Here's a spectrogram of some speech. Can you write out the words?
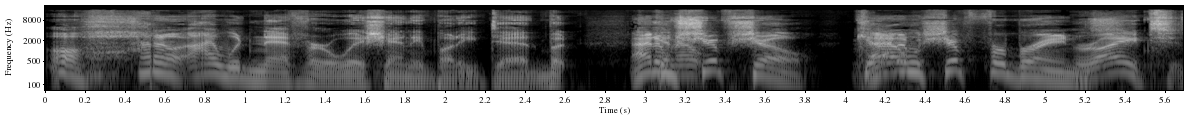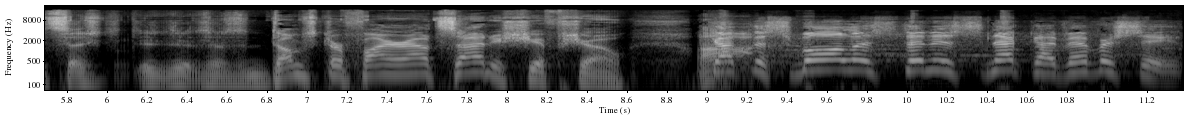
Oh, I don't. I would never wish anybody dead, but Adam can I- Schiff show. Adam Schiff for brains. Right. It's a, it's a dumpster fire outside a shift show. Uh, Got the smallest, thinnest neck I've ever seen.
